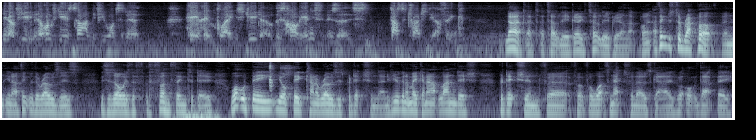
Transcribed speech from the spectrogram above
you know if you in 100 years' time, if you wanted to hear him play in studio, there's hardly anything, is there? It's, that's a tragedy, I think. No, I, I, I, totally agree. Totally agree on that point. I think just to wrap up, and you know, I think with the roses, this is always the, the fun thing to do. What would be your big kind of roses prediction then? If you were going to make an outlandish prediction for, for, for what's next for those guys, what, what would that be?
